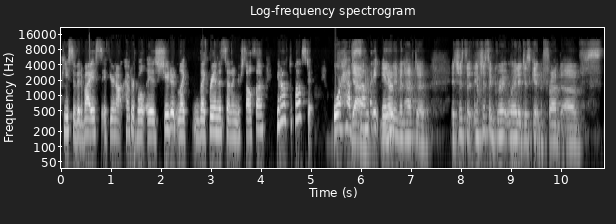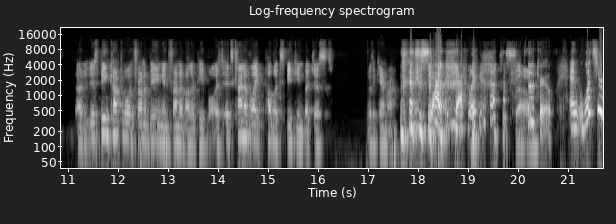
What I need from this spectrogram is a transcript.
piece of advice, if you're not comfortable, is shoot it like like Brandon said on your cell phone. You don't have to post it, or have yeah, somebody. You inter- don't even have to. It's just a it's just a great way to just get in front of uh, just being comfortable in front of being in front of other people. It's it's kind of like public speaking, but just with a camera. yeah, exactly. so. so true. And what's your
